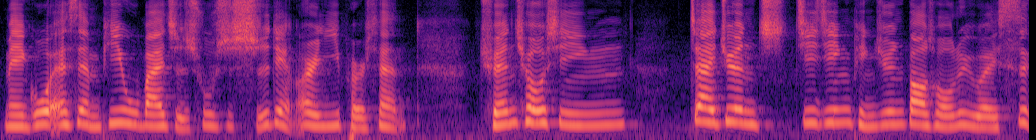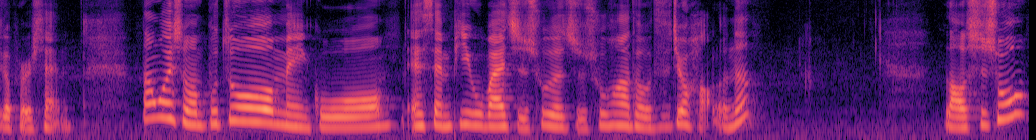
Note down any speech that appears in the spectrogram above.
美国 S&P 五百指数是十点二一 percent，全球型债券基金平均报酬率为四个 percent，那为什么不做美国 S&P 五百指数的指数化投资就好了呢？老实说。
